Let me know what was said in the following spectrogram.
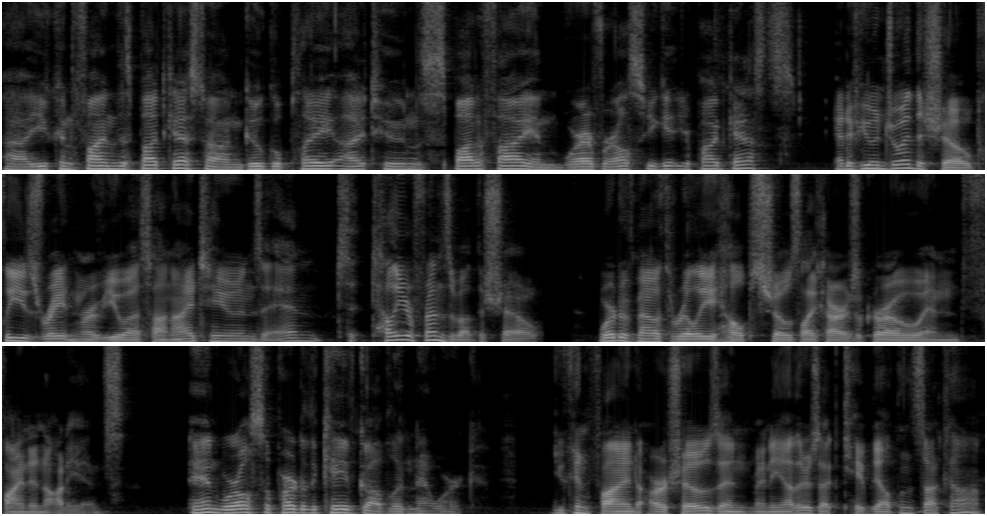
Uh, you can find this podcast on Google Play, iTunes, Spotify, and wherever else you get your podcasts. And if you enjoyed the show, please rate and review us on iTunes and t- tell your friends about the show. Word of mouth really helps shows like ours grow and find an audience. And we're also part of the Cave Goblin Network. You can find our shows and many others at cavegoblins.com.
